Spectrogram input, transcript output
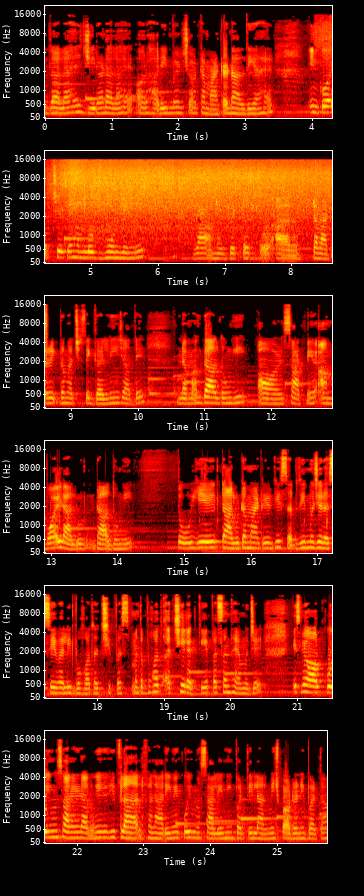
डाला है जीरा डाला है और हरी मिर्च और टमाटर डाल दिया है। इनको अच्छे से हम लोग भून लेंगे। जब तक टमाटर एकदम अच्छे से गल नहीं जाते। नमक डाल दूँगी और साथ में बॉयल्ड आलू डाल दूँगी। तो ये आलू टमाटर की सब्ज़ी मुझे रस्से वाली बहुत अच्छी पस मतलब बहुत अच्छी लगती है, पसंद है मुझे। इसमें और कोई मसाले नहीं डालूँगी क्योंकि फलहारी में कोई मसाले नहीं पड़ते, लाल मिर्च पाउडर नहीं पड़ता।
